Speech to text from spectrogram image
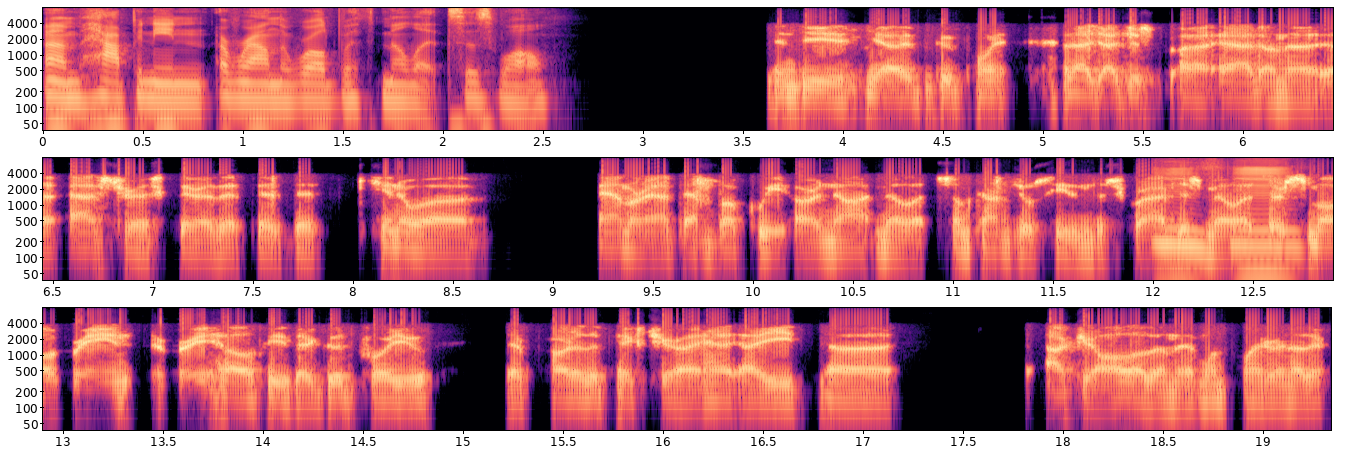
um, happening around the world with millets as well. Indeed, yeah, good point. And I, I just uh, add on the asterisk there that, that, that quinoa, amaranth, and buckwheat are not millets. Sometimes you'll see them described mm-hmm. as millets. They're small grains. They're very healthy. They're good for you. They're part of the picture. I, I eat uh, actually all of them at one point or another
